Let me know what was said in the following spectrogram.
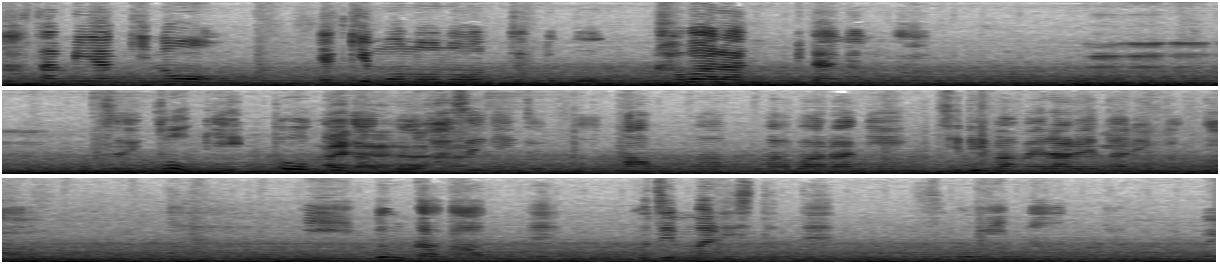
ハサミ焼きの焼き物のちょっとこう瓦みたいなのがんうんうんうんつい陶器陶器がこうはいはいはいはい橋にちょっとまままばらに散りばめられたりとかいい文化があってこじんまりしててすごいいいなってね、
